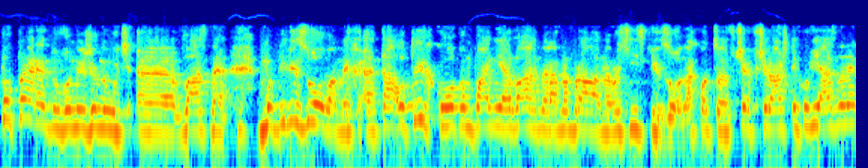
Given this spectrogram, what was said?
попереду вони женуть е, власне мобілізованих е, та отих, кого компанія Вагнера набрала на російських зонах, от вчорашніх ув'язнених.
